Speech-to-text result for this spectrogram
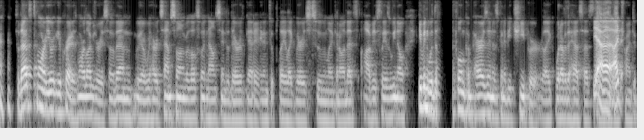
so that's more your your credit is more luxury. So then we we heard Samsung was also announcing that they're getting into play like very soon. Like you know, that's obviously as we know, even with the phone comparison is going to be cheaper like whatever the headsets yeah i trying to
